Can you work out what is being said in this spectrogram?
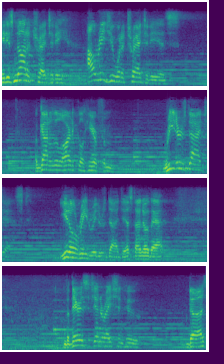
It is not a tragedy. I'll read you what a tragedy is. I've got a little article here from Reader's Digest. You don't read Reader's Digest, I know that. But there is a generation who does.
